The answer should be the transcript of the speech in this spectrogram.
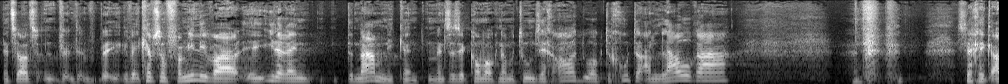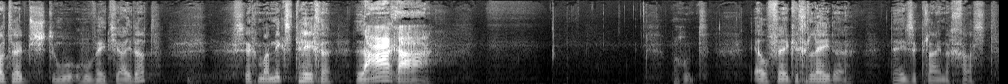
Net zoals, ik heb zo'n familie waar iedereen de naam niet kent. Mensen komen ook naar me toe en zeggen, oh, doe ook de groeten aan Laura. zeg ik altijd, hoe, hoe weet jij dat? Zeg maar niks tegen Lara. Maar goed, elf weken geleden deze kleine gast.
